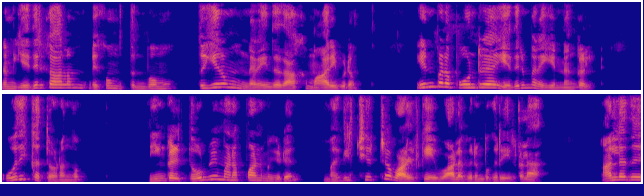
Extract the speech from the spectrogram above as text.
நம் எதிர்காலம் மிகவும் துன்பமும் துயரமும் நிறைந்ததாக மாறிவிடும். என்பன போன்ற எதிர்மறை எண்ணங்கள் உதிக்கத் தொடங்கும். நீங்கள் தோல்வி மனப்பான்மையுடன் மகிழ்ச்சியற்ற வாழ்க்கையை வாழ விரும்புகிறீர்களா? அல்லது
